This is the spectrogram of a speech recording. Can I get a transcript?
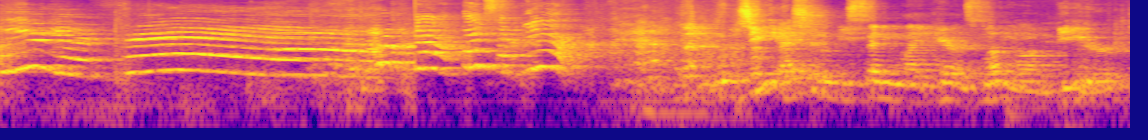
We're your friends! Yeah, some beer! Well, gee, I shouldn't be spending my parents' money on beer.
